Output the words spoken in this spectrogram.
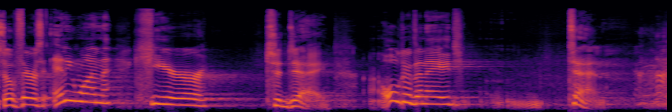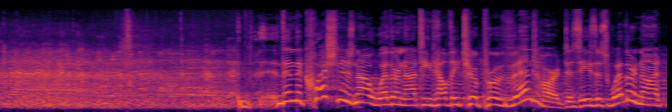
So, if there is anyone here today, older than age 10, then the question is not whether or not to eat healthy to prevent heart disease, it's whether or not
